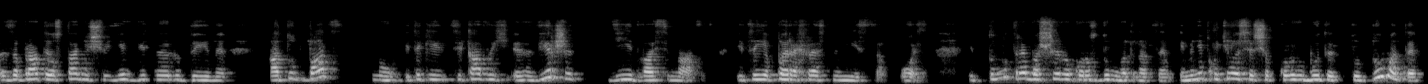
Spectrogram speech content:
забрати останнє, що є в бідної людини. А тут бац, ну, і такий цікавий е, віршик дії 2.17. І це є перехресним місцем. Ось. І тому треба широко роздумувати над цим. І мені б хотілося, щоб коли ви будете тут думати,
